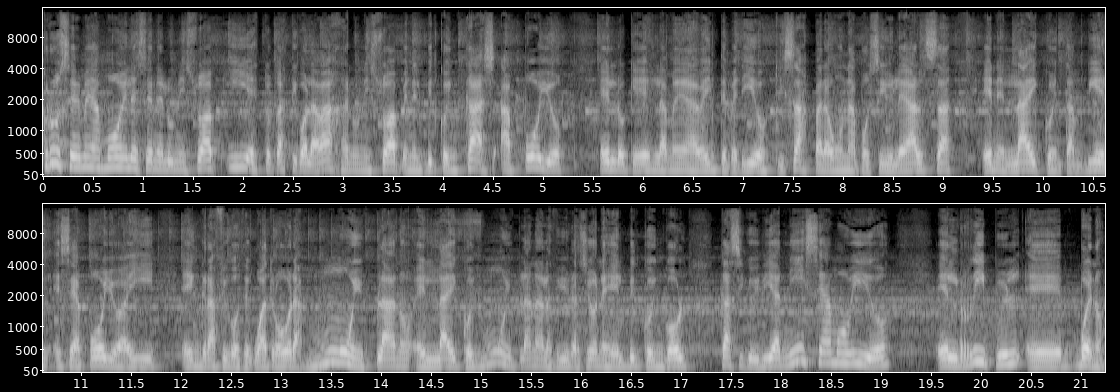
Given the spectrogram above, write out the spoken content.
Cruce de medias móviles en el Uniswap y estocástico a la baja en Uniswap en el Bitcoin Cash, apoyo en lo que es la media de 20 periodos, quizás para una posible alza. En el Litecoin también ese apoyo ahí en gráficos de 4 horas muy plano. El Litecoin muy plana las vibraciones. El Bitcoin Gold casi que hoy día ni se ha movido. El Ripple, eh, bueno,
